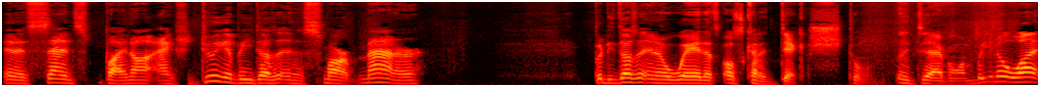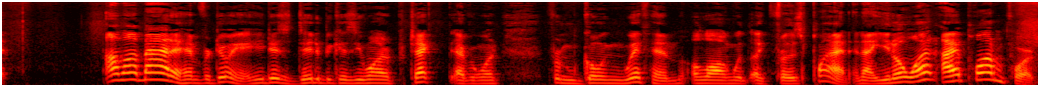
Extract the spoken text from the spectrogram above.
in a sense, by not actually doing it, but he does it in a smart manner but he does it in a way that's also kind of dickish to him, like to everyone. But you know what? I'm not mad at him for doing it. He just did it because he wanted to protect everyone from going with him along with like for this plan. And now you know what? I applaud him for it.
